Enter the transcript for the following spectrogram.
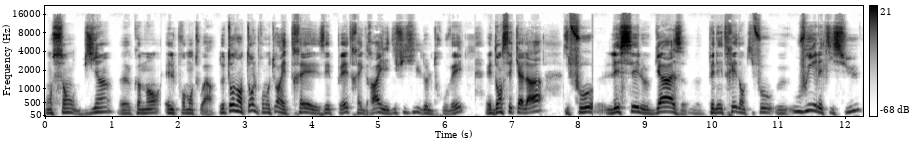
on sent bien euh, comment est le promontoire. De temps en temps, le promontoire est très épais, très gras, il est difficile de le trouver. Et dans ces cas-là, il faut laisser le gaz pénétrer, donc il faut euh, ouvrir les tissus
